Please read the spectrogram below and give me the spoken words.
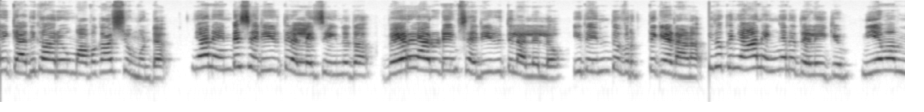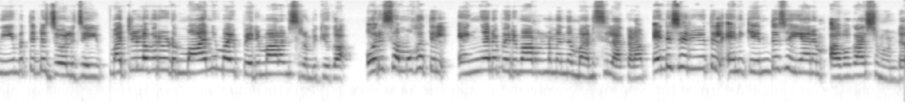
എനിക്ക് അധികാരവും അവകാശവും ഉണ്ട് ഞാൻ എന്റെ ശരീരത്തിലല്ലേ ചെയ്യുന്നത്? വേറെ ആരുടെയും ശരീരത്തിലല്ലല്ലോ. ഇത് എന്ത് വൃത്തികേടാണ്? ഇതൊക്കെ ഞാൻ എങ്ങനെ തെളിയിക്കും? നിയമം നിയമത്തിന്റെ ജോലി ചെയ്യും. മറ്റുള്ളവരോട് മാന്യമായി പെരുമാറാൻ ശ്രമിക്കുക. ഒരു സമൂഹത്തിൽ എങ്ങനെ പെരുമാറണമെന്ന് മനസ്സിലാക്കണം. എന്റെ ശരീരത്തിൽ എനിക്ക് എന്ത് ചെയ്യാനും അവകാശമുണ്ട്?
